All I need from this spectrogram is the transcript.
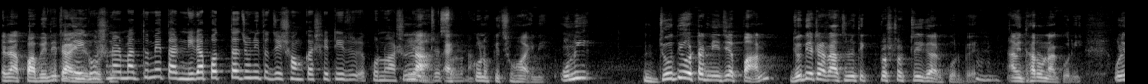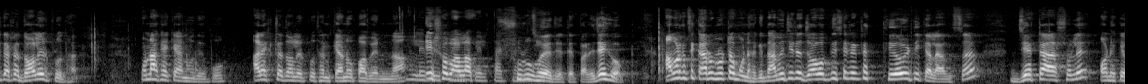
এরা পাবেন এই ঘোষণার মাধ্যমে তার নিরাপত্তাজনিত যে শঙ্কা সেটির কোনো আসলে অ্যাড্রেস হলো না। কোনো কিছু হয়নি। উনি যদি ওটা নিজে পান যদি এটা রাজনৈতিক প্রশ্ন ট্রিগার করবে আমি ধারণা করি উনি তো একটা দলের প্রধান ওনাকে কেন দেব? আরেকটা দলের প্রধান কেন পাবেন না? এসব আলাপ শুরু হয়ে যেতে পারে। যাই হোক আমার কাছে কারণ ওটা মনে হয় কিন্তু আমি যেটা জবাব দিচ্ছি এটা একটা থিওরিটিক্যাল অ্যান্সার যেটা আসলে অনেকে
